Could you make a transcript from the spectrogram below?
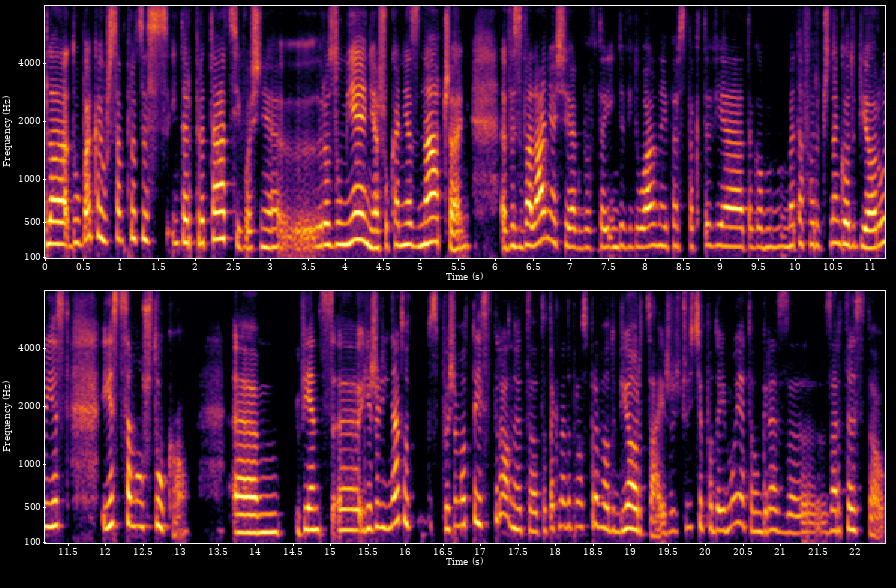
dla Dłubaka już sam proces interpretacji, właśnie y, rozumienia, szukania znaczeń, wyzwalania się jakby w tej indywidualnej perspektywie tego metaforycznego odbioru jest, jest samą sztuką. Więc e, jeżeli na to spojrzymy od tej strony, to, to tak na dobrą sprawę odbiorca, jeżeli rzeczywiście podejmuje tę grę z, z artystą,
